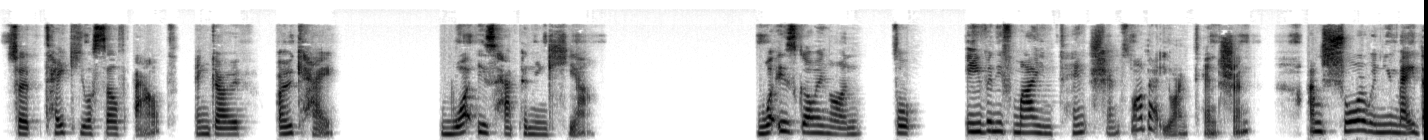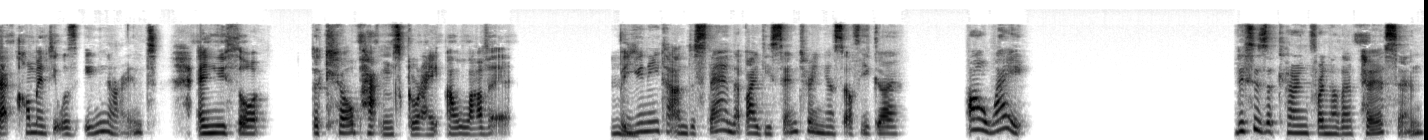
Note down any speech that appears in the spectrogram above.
So take yourself out and go, okay, what is happening here? What is going on for even if my intention, it's not about your intention. I'm sure when you made that comment, it was ignorant and you thought the curl pattern's great. I love it. Mm. But you need to understand that by decentering yourself, you go, oh, wait, this is occurring for another person.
